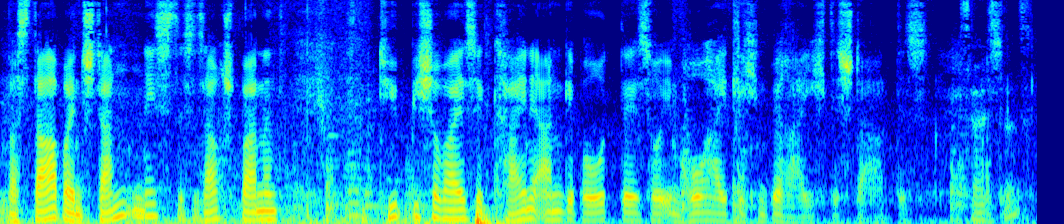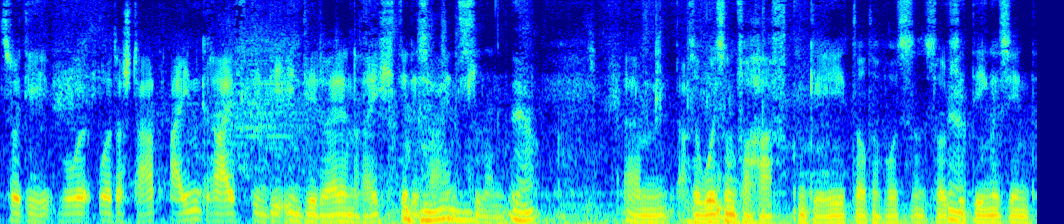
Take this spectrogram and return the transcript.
Was dabei entstanden ist, das ist auch spannend, typischerweise keine Angebote so im hoheitlichen Bereich des Staates. Was heißt das? So die, wo, wo, der Staat eingreift in die individuellen Rechte mhm. des Einzelnen. Ja. Ähm, also wo es um Verhaften geht oder wo es solche ja. Dinge sind.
